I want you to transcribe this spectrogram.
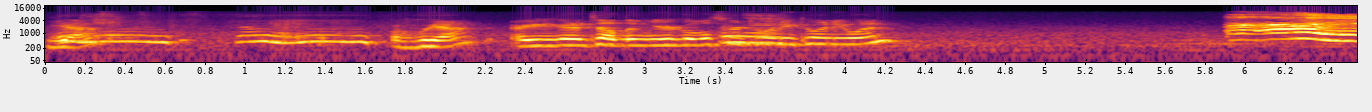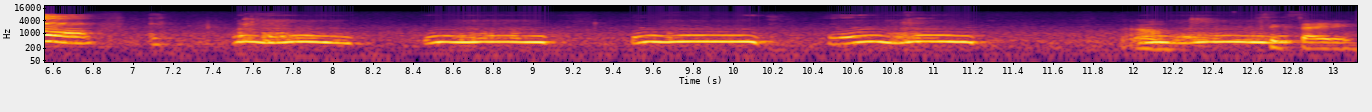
Yeah? Oh, yeah? Are you going to tell them your goals for 2021? Oh, it's exciting.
